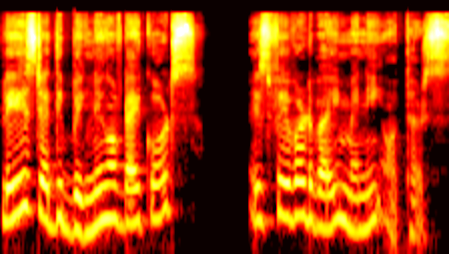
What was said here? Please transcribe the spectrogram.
Placed at the beginning of dicots is favored by many authors.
